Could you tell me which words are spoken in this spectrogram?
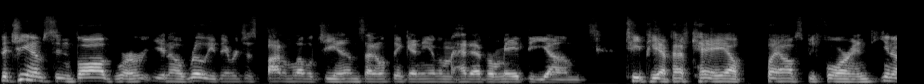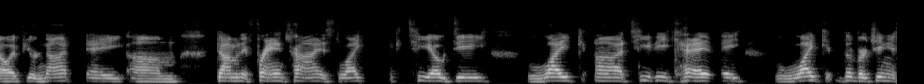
the GMs involved were, you know, really they were just bottom level GMs. I don't think any of them had ever made the um, TPFFKL playoffs before. And you know, if you're not a um, dominant franchise like TOD, like uh, TDK, like the Virginia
